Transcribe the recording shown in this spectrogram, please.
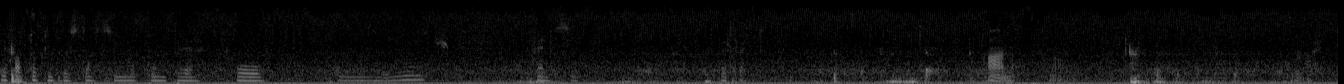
De fapt, ok, că ăsta să mă pun pe o... aici. Fancy. Perfect. A, nu. nu. Right.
